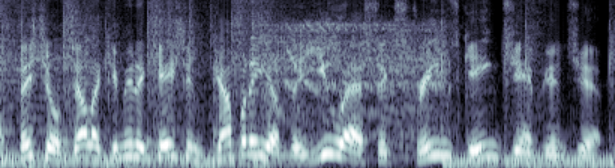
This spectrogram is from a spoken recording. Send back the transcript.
official telecommunications company of the U.S. Extreme Skiing Championships.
